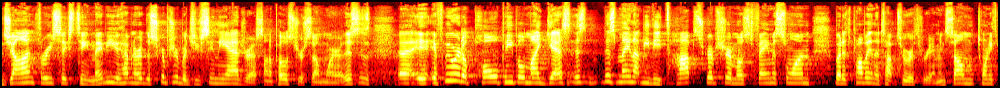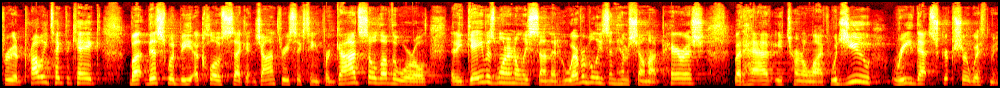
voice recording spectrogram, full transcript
John 3:16. Maybe you haven't heard the scripture, but you've seen the address on a poster somewhere. This is, uh, if we were to poll people, my guess this this may not be the top scripture, most famous one, but it's probably in the top two or three. I mean, Psalm 23 would probably take the cake, but this would be a close second. John 3:16. For God so loved the world that He gave His one and only Son, that whoever believes in Him shall not perish, but have eternal life. Would you read that scripture with me?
